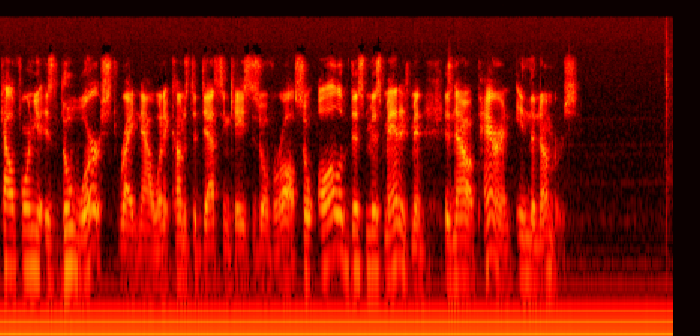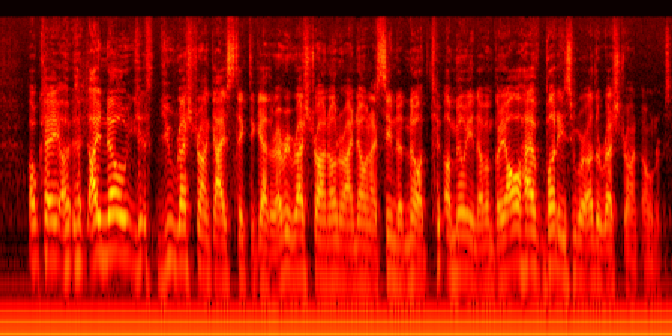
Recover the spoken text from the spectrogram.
California is the worst right now when it comes to deaths and cases overall. So all of this mismanagement is now apparent in the numbers. Okay, uh, I know you restaurant guys stick together. Every restaurant owner I know, and I seem to know a million of them, they all have buddies who are other restaurant owners.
